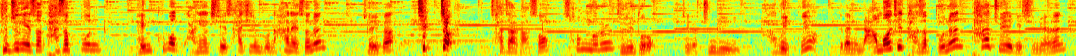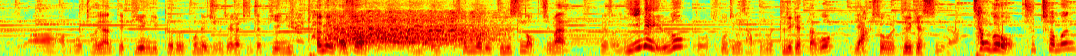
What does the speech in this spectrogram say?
그 중에서 5분 밴쿠버 광역시에 사시는 분 한해서는 저희가 직접 찾아가서 선물을 드리도록 저희가 준비하고 있고요. 그 다음에 나머지 다섯 분은 타주에 계시면은 아, 뭐 저희한테 비행기표를 보내주면 제가 진짜 비행기를 타고 가서 아, 또 선물을 드릴 수는 없지만 그래서 이메일로 또 소중한 상품을 드리겠다고 약속을 드리겠습니다. 참고로 추첨은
